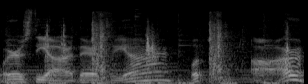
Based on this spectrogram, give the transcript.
Where's the R? There's the R. Whoops. R.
